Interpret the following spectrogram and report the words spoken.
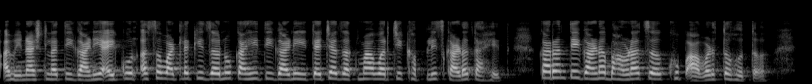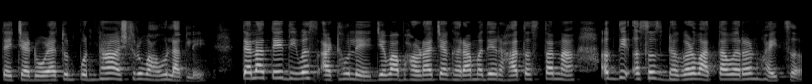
अविनाशला ती गाणी ऐकून असं वाटलं की जणू काही ती गाणी त्याच्या जखमावरची खपलीच काढत आहेत. कारण ते गाणं भावनाचं खूप आवडतं होतं. त्याच्या डोळ्यातून पुन्हा अश्रू वाहू लागले. त्याला ते दिवस आठवले जेव्हा भावनाच्या घरामध्ये राहत असताना अगदी असंच ढगळ वातावरण व्हायचं.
